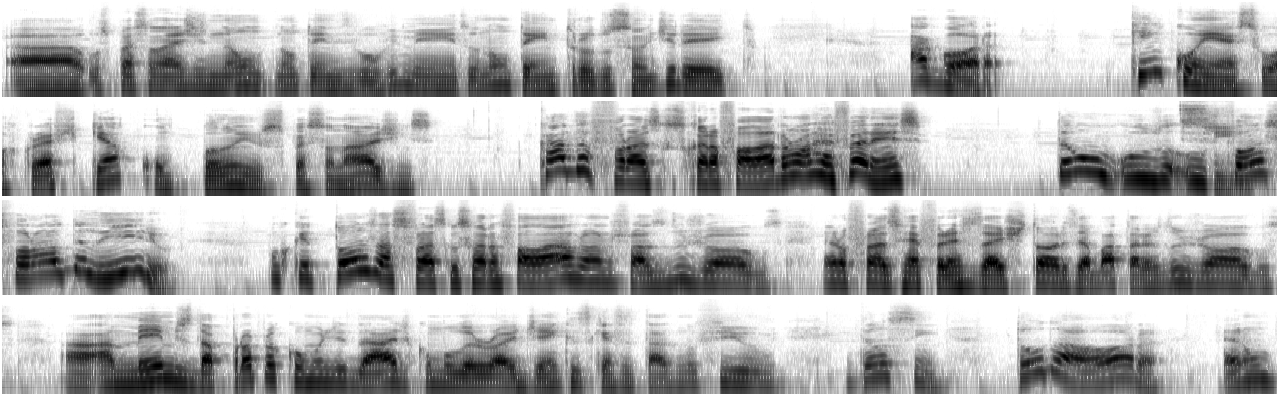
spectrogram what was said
Uh, os personagens não, não têm desenvolvimento, não têm introdução direito. Agora, quem conhece Warcraft, quem acompanha os personagens, cada frase que os caras falaram é uma referência. Então os, os fãs foram ao delírio. Porque todas as frases que os caras falavam eram frases dos jogos, eram frases referências a histórias e a batalhas dos jogos, a, a, memes da própria comunidade, como o Leroy Jenkins, que é citado no filme. Então, assim, toda hora eram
